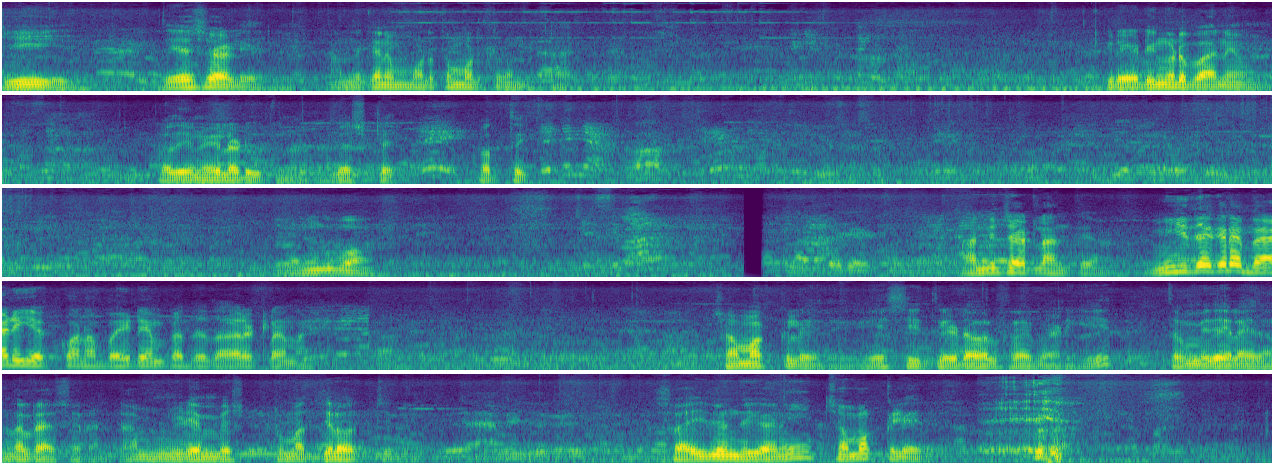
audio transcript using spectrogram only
ఈ దేశాలు అందుకని ముడత ముడత ఉంది కాయ. గ్రేడింగ్ కూడా బాగానే ఉంది. పదిహేను వేలు అడుగుతున్నారు బెస్టే కొత్త రంగు బాగుంది. అన్ని చోట్ల అంతే. మీ దగ్గర బ్యాడీ ఎక్కువ బయట ఏం పెద్ద తగలట్లే నాకు? చమక్ లేదు. ఏసీ త్రీ డబల్ ఫైవ్ బ్యాడ్కి తొమ్మిది వేల ఐదు వందలు రాశారంట. మీడియం బెస్ట్ మధ్యలో వచ్చింది. సైజు ఉంది కానీ చమక్ లేదు.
